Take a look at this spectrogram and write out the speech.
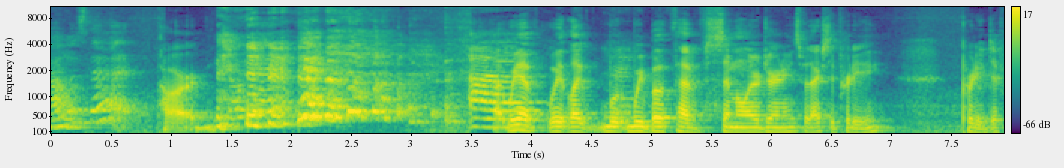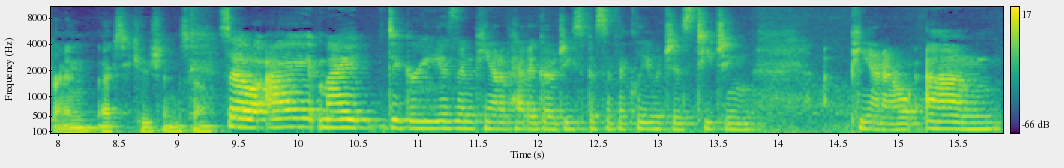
How was that? Hard. Okay. Uh, we have we like we we both have similar journeys, but actually pretty pretty different in execution. So So I my degree is in piano pedagogy specifically, which is teaching piano. Um,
